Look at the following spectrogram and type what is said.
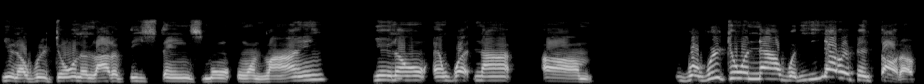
you know, we're doing a lot of these things more online, you know, and whatnot. Um, what we're doing now would never have been thought of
